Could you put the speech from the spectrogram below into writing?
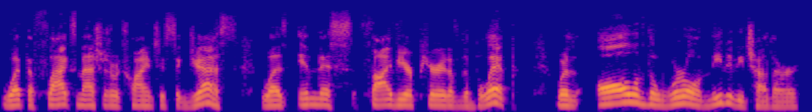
what the flag smashers were trying to suggest was in this five year period of the blip where all of the world needed each other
